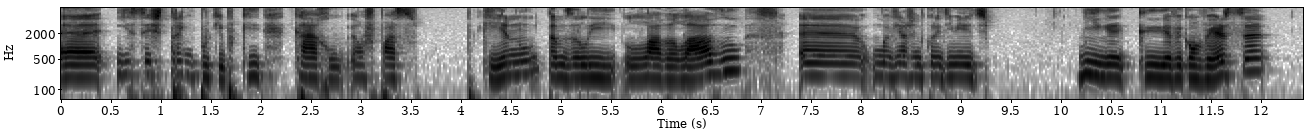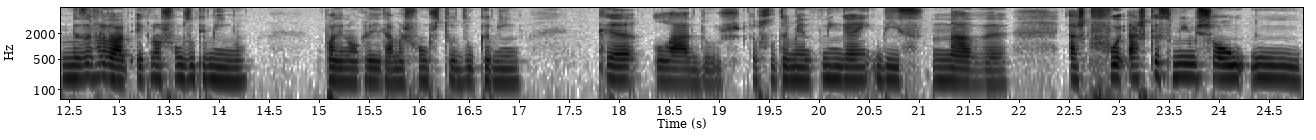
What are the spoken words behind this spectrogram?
uh, ia ser estranho, porquê? Porque carro é um espaço pequeno, estamos ali lado a lado, uh, uma viagem de 40 minutos tinha que haver conversa, mas a verdade é que nós fomos o caminho, podem não acreditar, mas fomos todo o caminho calados, absolutamente ninguém disse nada. Acho que foi, acho que assumimos só o, o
